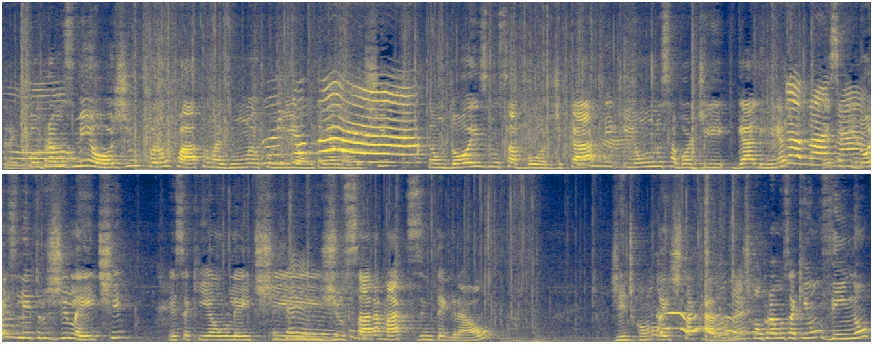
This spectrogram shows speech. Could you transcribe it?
três. Compramos miojo, foram quatro, mas um eu comi ontem à noite. Então, dois no sabor de carne e um no sabor de galinha. Esse aqui, dois litros de leite. Esse aqui é o leite Jussara Max Integral. Gente, como o leite tá caro, né? Gente compramos aqui um vinho.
